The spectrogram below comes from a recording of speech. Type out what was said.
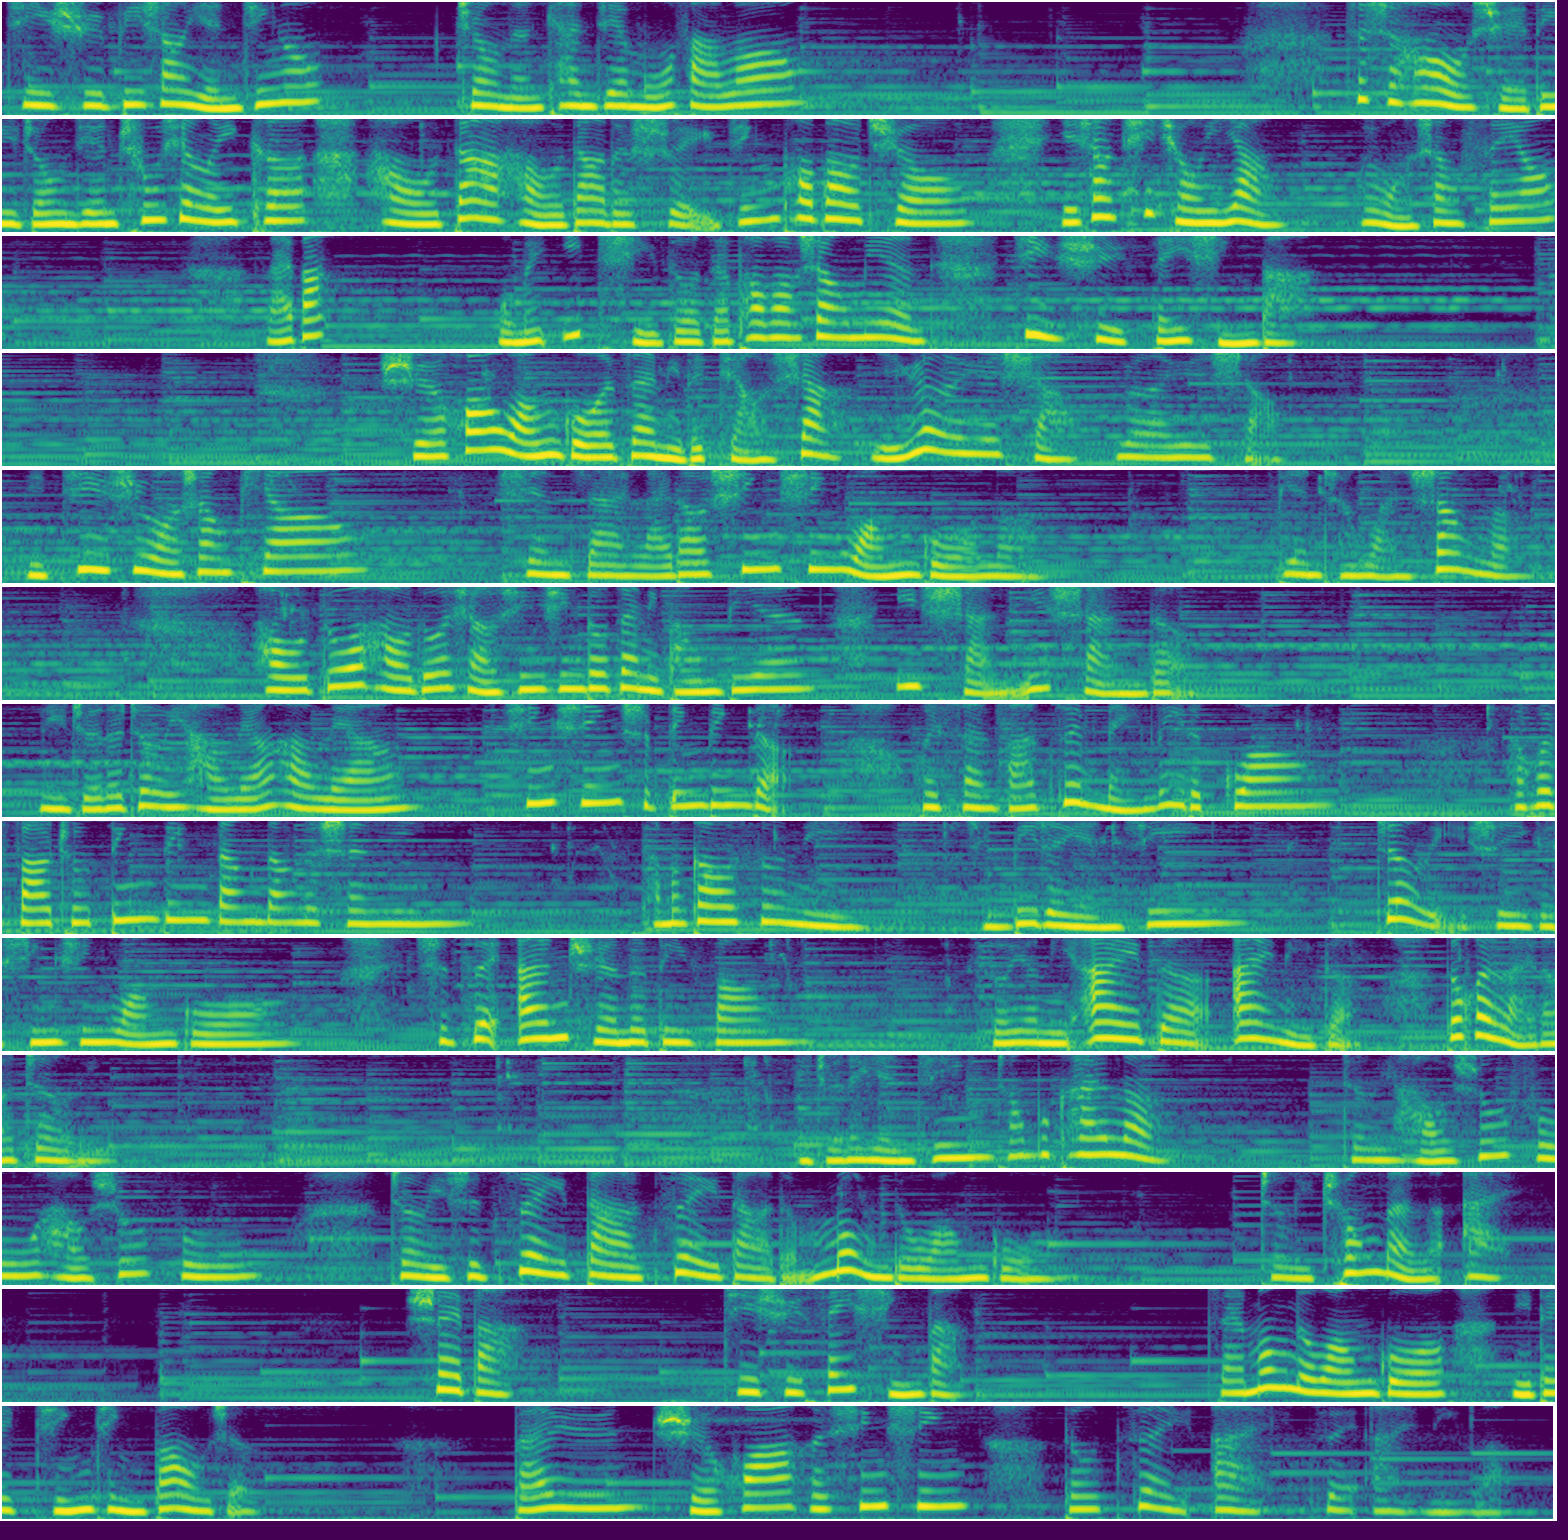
继续闭上眼睛哦，就能看见魔法喽。”这时候，雪地中间出现了一颗好大好大的水晶泡泡球，也像气球一样会往上飞哦。来吧，我们一起坐在泡泡上面，继续飞行吧。雪花王国在你的脚下也越来越小，越来越小。你继续往上飘，现在来到星星王国了，变成晚上了。好多好多小星星都在你旁边，一闪一闪的。你觉得这里好凉好凉，星星是冰冰的，会散发最美丽的光。还会发出叮叮当当的声音。他们告诉你，请闭着眼睛，这里是一个星星王国，是最安全的地方。所有你爱的、爱你的，都会来到这里。你觉得眼睛张不开了？这里好舒服，好舒服。这里是最大最大的梦的王国。这里充满了爱。睡吧，继续飞行吧。在梦的王国，你被紧紧抱着，白云、雪花和星星都最爱最爱你了。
